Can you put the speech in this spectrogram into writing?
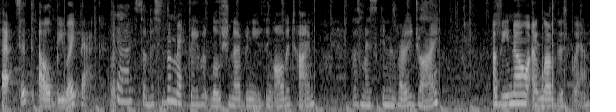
that's it. I'll be right back. Hey guys, so this is my favorite lotion I've been using all the time because my skin is very dry. Aveeno, I love this brand.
